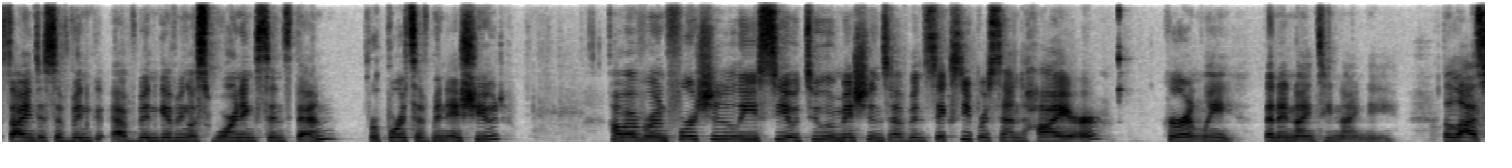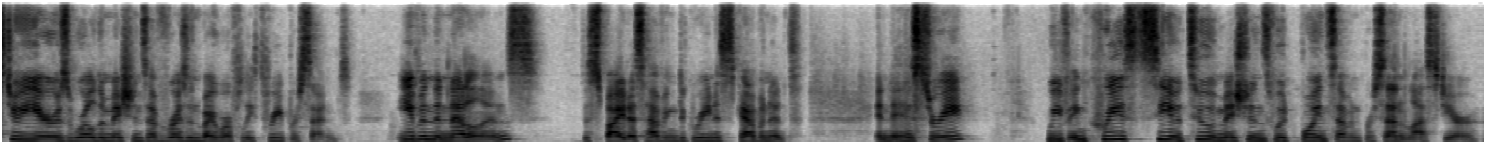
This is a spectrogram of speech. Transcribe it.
Scientists have been, have been giving us warnings since then. Reports have been issued. However, unfortunately, CO2 emissions have been 60% higher currently than in 1990. The last two years, world emissions have risen by roughly 3%. Even the Netherlands, despite us having the greenest cabinet in the history, we've increased CO2 emissions with 0.7% last year.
